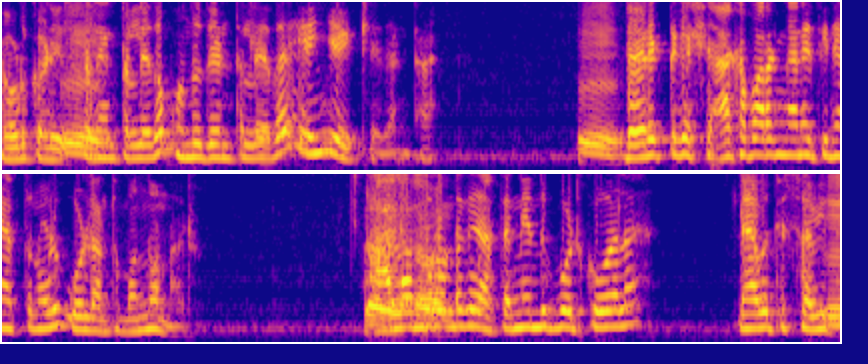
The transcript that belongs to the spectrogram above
ఎవడికాడు ఇసుక తింటలేదా మందు తింటలేదా ఏం చేయట్లేదంట? డైరెక్ట్గా శాఖ పరంగానే తినేస్తున్నాడు వాళ్ళు అంతమంది ఉన్నారు వాళ్ళందరూ ఉండగా అతన్ని ఎందుకు పట్టుకోవాలా? లేకపోతే సవిత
